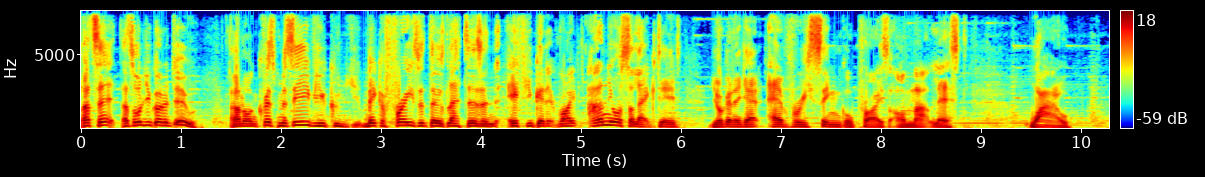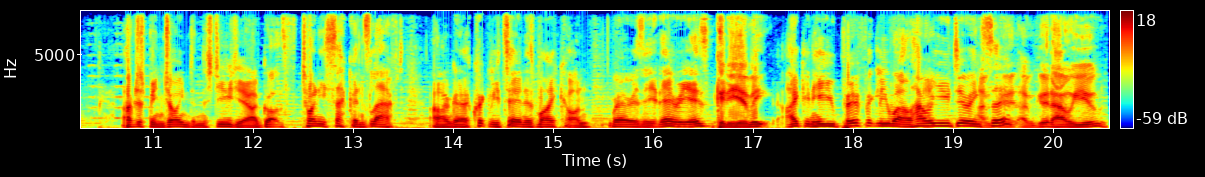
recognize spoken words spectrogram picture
That's it. That's all you've got to do. And on Christmas Eve, you could make a phrase with those letters, and if you get it right and you're selected, you're going to get every single prize on that list. Wow. I've just been joined in the studio. I've got 20 seconds left. I'm going to quickly turn his mic on. Where is he? There he is. Can you hear me? I can hear you perfectly well. How are you doing, I'm sir? good. I'm good. How are you?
